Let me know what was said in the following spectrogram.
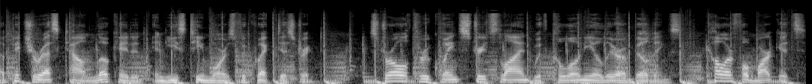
a picturesque town located in East Timor's Viqueque district. Stroll through quaint streets lined with colonial era buildings, colorful markets,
